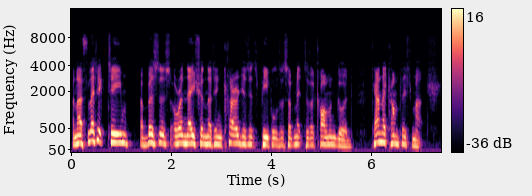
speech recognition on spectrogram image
An athletic team, a business, or a nation that encourages its people to submit to the common good can accomplish much.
